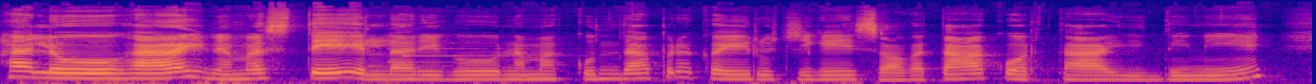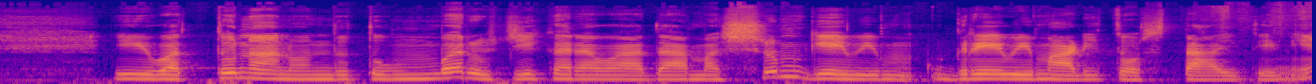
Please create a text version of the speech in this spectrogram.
ಹಲೋ, ಹಾಯ್, ನಮಸ್ತೆ ಎಲ್ಲರಿಗೂ. ನಮ್ಮ ಕುಂದಾಪುರ ಕೈ ರುಚಿಗೆ ಸ್ವಾಗತ ಕೋರ್ತಾ ಇದ್ದೀನಿ. ಇವತ್ತು ನಾನೊಂದು ತುಂಬ ರುಚಿಕರವಾದ ಮಶ್ರೂಮ್ ಗ್ರೇವಿ ಗ್ರೇವಿ ಮಾಡಿ ತೋರಿಸ್ತಾ ಇದ್ದೀನಿ.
